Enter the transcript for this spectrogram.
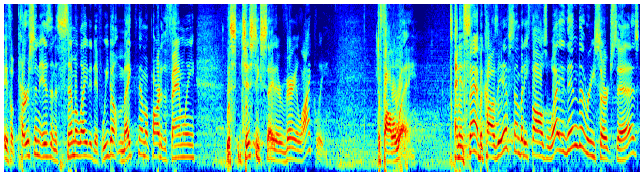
if a person isn't assimilated, if we don't make them a part of the family, the statistics say they're very likely to fall away. And it's sad because if somebody falls away, then the research says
